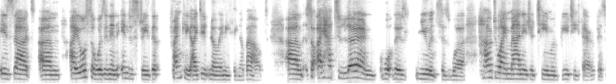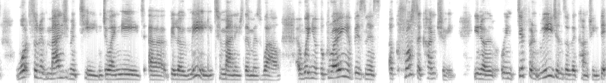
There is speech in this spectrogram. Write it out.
is that um, I also was in an industry that frankly I didn't know anything about. Um, so I had to learn what those nuances were. How do I manage a team of beauty therapists? What sort of management team do I need uh, below me to manage them as well? And when you're growing a business across a country, you know, in different regions of the country, that,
